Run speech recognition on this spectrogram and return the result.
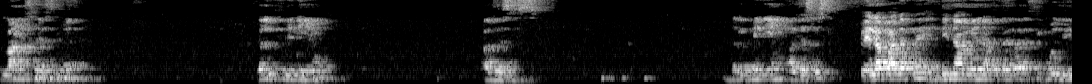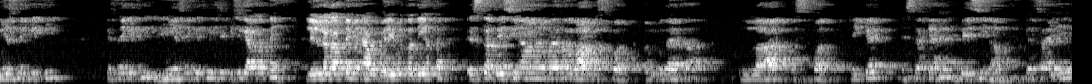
प्लांट्स है इसमें Delphinium अजेसिस Delphinium agessis पहला पादप है हिंदी नाम मैंने आपको बताया था, इसकी खोज लिनियस ने की थी। किसने की थी? लिनियस ने की थी। इसे किसी क्या लगाते हैं? लिल लगाते हैं, मैंने आपको पहले ही बता दिया था। इसका देसी नाम मैंने बताया था लाल स्पर। अभी बताया था लाल स्पर। ठीक है? इसका क्या है? देसी नाम कैसा है ये?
